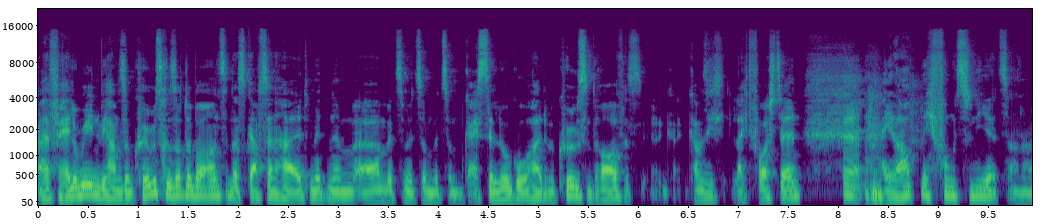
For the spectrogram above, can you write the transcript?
äh, für Halloween, wir haben so ein Kürbisrisotto bei uns und das gab's dann halt mit einem, äh, mit, so, mit, so, mit so einem Geisterlogo halt mit Kürbissen drauf. Das äh, kann man sich leicht vorstellen. Ja. Hat überhaupt nicht funktioniert. So, ne?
